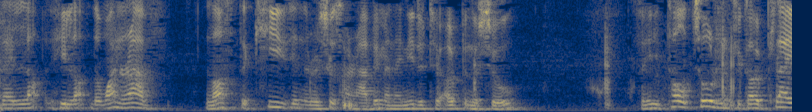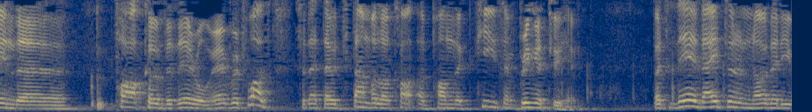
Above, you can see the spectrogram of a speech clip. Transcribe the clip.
They lo- he lo- the one Rav lost the keys in the Rishus Harabim and they needed to open the shul. So he told children to go play in the park over there or wherever it was, so that they would stumble upon the keys and bring it to him. But there, they didn't know that he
